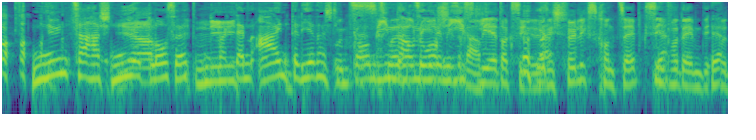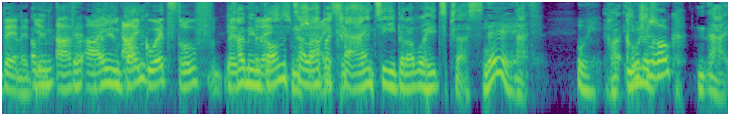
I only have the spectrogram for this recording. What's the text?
19 hast du nie Ja, gelesen, wegen dem einen Lied hast du Und die es ganze sind auch nur kaufen. Scheisslieder gewesen. Das ist völlig das Konzept gewesen Ja. von, dem, Ja. von denen. Die im- äh, ein, im ein Gutes drauf. Ich habe im ganzen Leben keine einzige Bravo-Hits besessen. Nicht? Nein. Ui. Ich Kuschelrock? Nein.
